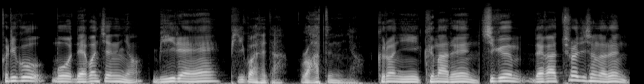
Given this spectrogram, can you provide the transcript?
그리고 뭐 네 번째는요. 미래의 비과세다. 라드는요. 그러니 그 말은 지금 내가 트레디셔널은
